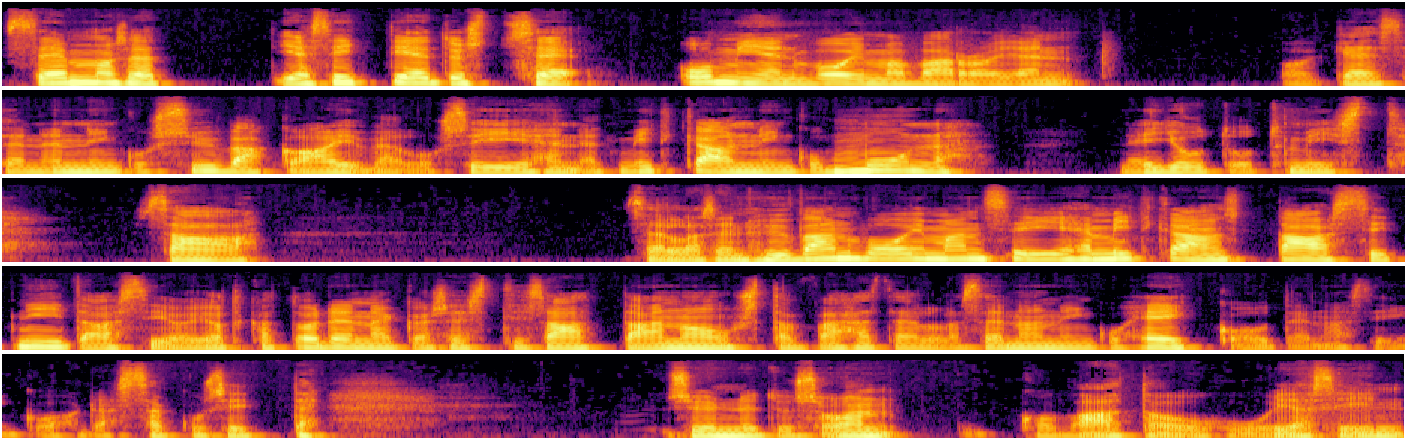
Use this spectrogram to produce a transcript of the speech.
Semmoiset, ja sitten tietysti se omien voimavarojen oikein sen niin syvä kaivelu siihen, että mitkä on niin kuin mun ne jutut, mistä saa sellaisen hyvän voiman siihen, mitkä on taas sit niitä asioita, jotka todennäköisesti saattaa nousta vähän sellaisena niin kuin heikkoutena siinä kohdassa, kun sitten synnytys on kovaa touhua ja siinä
